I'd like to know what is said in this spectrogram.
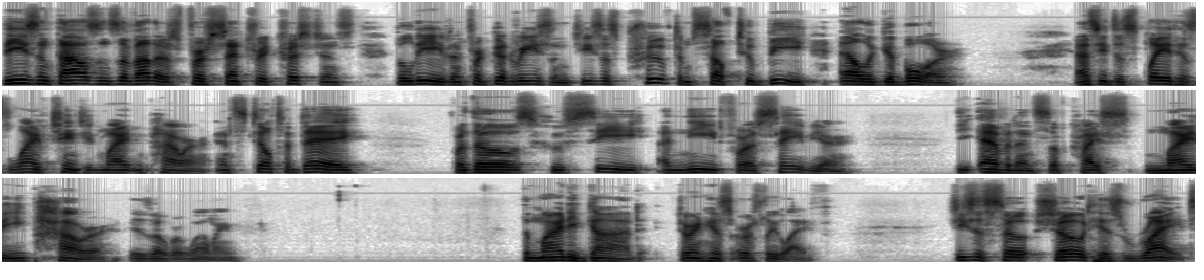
These and thousands of others, first century Christians, believed, and for good reason. Jesus proved himself to be El Gibor as he displayed his life changing might and power. And still today, for those who see a need for a Savior, the evidence of Christ's mighty power is overwhelming. The mighty God during his earthly life. Jesus so showed his right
